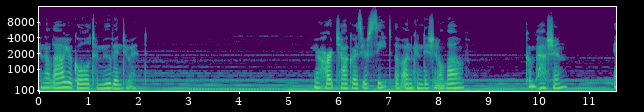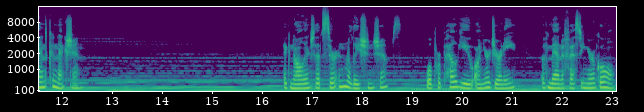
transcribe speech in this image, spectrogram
and allow your goal to move into it. Your heart chakra is your seat of unconditional love, compassion, and connection. Acknowledge that certain relationships will propel you on your journey of manifesting your goal.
